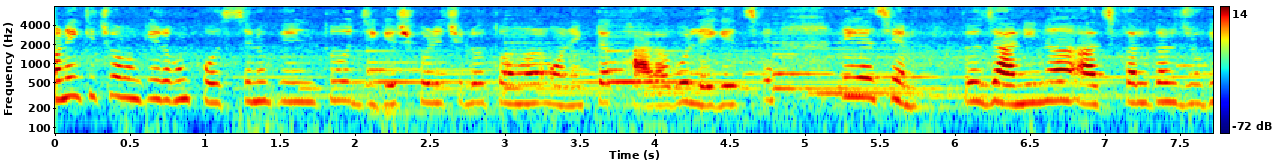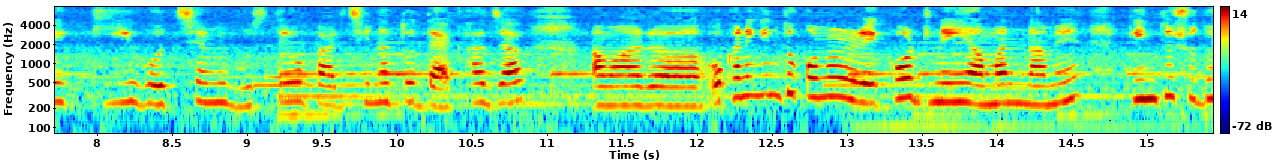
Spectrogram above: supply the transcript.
অনেক কিছু আমাকে এরকম কোশ্চেনও কিন্তু জিজ্ঞেস করেছিল। তো আমার অনেকটা খারাপও লেগেছে, ঠিক আছে? তো জানি না আজকালকার যুগে কি হচ্ছে, আমি বুঝতেও পারছি না। তো দেখা যাক, আমার ওখানে কিন্তু কোনো রেকর্ড নেই আমার নামে, কিন্তু শুধু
